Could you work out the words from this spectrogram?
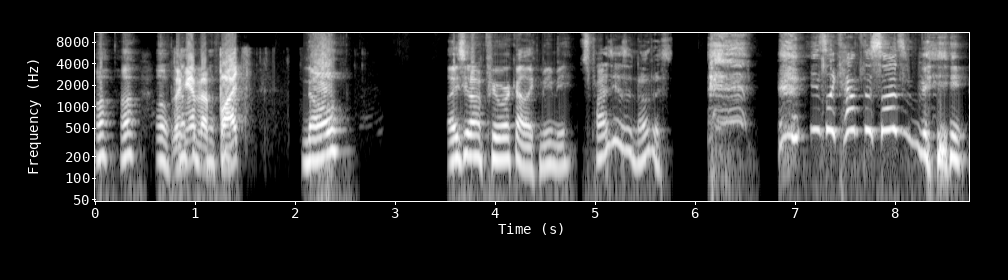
Oh, oh, oh, Looking at my butt. No. At least you don't have pre-workout like Mimi. Surprised he hasn't noticed. He's like half the size of me.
